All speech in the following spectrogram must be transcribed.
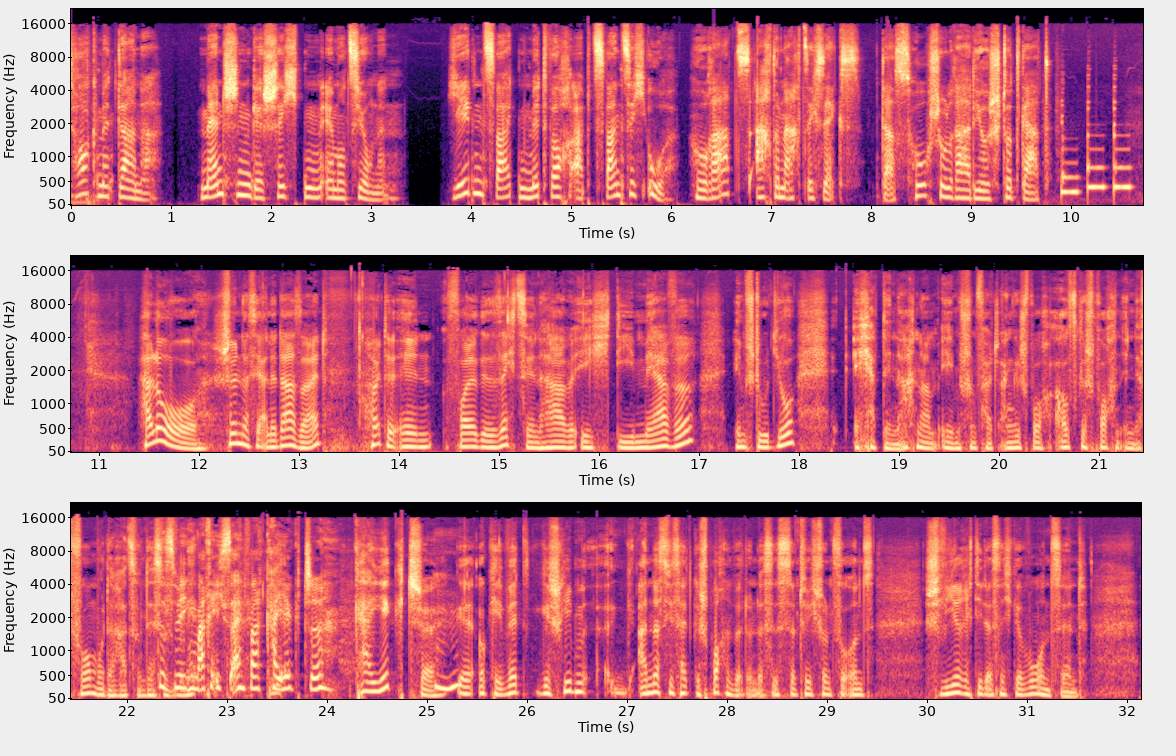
Talk mit Dana. Menschen, Geschichten, Emotionen. Jeden zweiten Mittwoch ab 20 Uhr. Horaz 88.6, das Hochschulradio Stuttgart. Hallo, schön, dass ihr alle da seid. Heute in Folge 16 habe ich die Merve im Studio. Ich habe den Nachnamen eben schon falsch angesprochen, ausgesprochen in der Vormoderation. Deswegen, deswegen mache ich es einfach Kajikce. Kajikce, mhm. okay, wird geschrieben äh, anders, wie es halt gesprochen wird. Und das ist natürlich schon für uns schwierig, die das nicht gewohnt sind.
